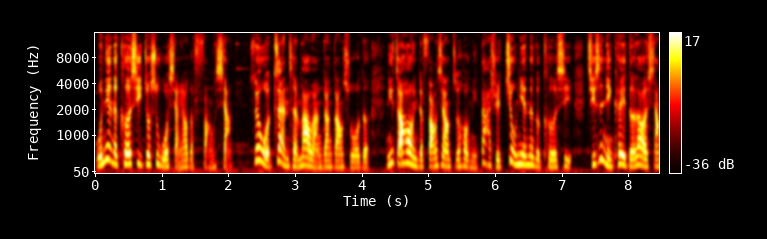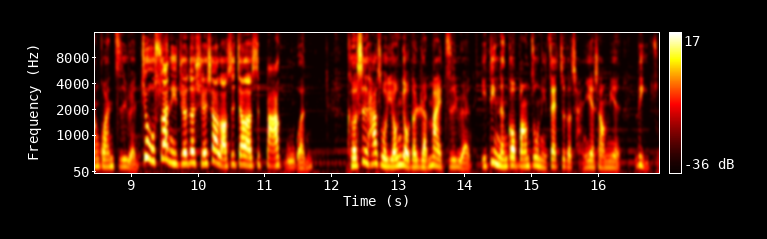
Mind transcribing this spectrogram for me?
我念的科系就是我想要的方向，所以我赞成骂完刚刚说的，你找好你的方向之后，你大学就念那个科系，其实你可以得到的相关资源，就算你觉得学校老师教的是八股文。可是他所拥有的人脉资源，一定能够帮助你在这个产业上面立足。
